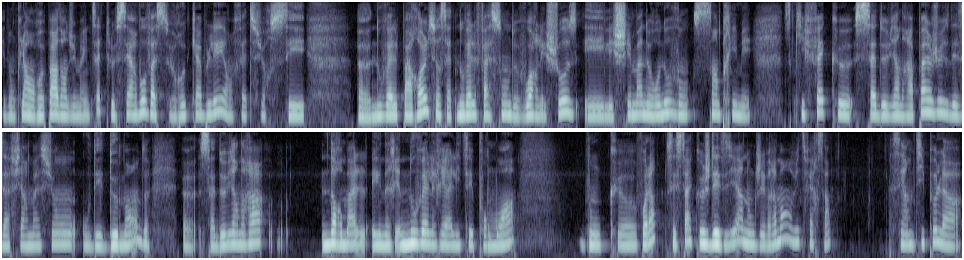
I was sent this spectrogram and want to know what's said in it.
et donc là, on repart dans du mindset. Le cerveau va se recabler en fait sur ces euh, nouvelles paroles, sur cette nouvelle façon de voir les choses et les schémas neuronaux vont s'imprimer. Ce qui fait que ça deviendra pas juste des affirmations ou des demandes, euh, ça deviendra normal et une nouvelle réalité pour moi. Donc euh, voilà, c'est ça que je désire. Donc j'ai vraiment envie de faire ça. C'est un petit peu la,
